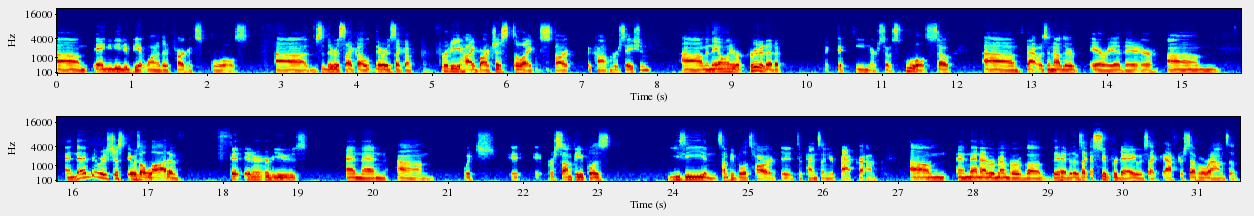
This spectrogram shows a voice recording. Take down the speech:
Um, and you need to be at one of their target schools. Um, so there was like a there was like a pretty high bar just to like start the conversation. Um, and they only recruited at a like 15 or so schools. So um, that was another area there. Um, and then there was just it was a lot of fit interviews, and then um, which it, it, for some people is easy and some people it's hard. It depends on your background. Um, and then I remember the they had there was like a super day. It was like after several rounds of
